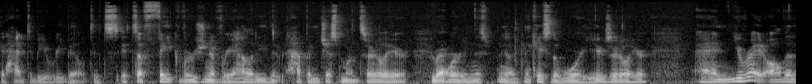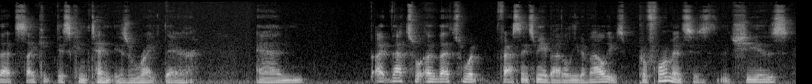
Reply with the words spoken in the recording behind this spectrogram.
it had to be rebuilt. It's it's a fake version of reality that happened just months earlier, Right. or in this you know in the case of the war years earlier. And you're right, all of that psychic discontent is right there, and I, that's what that's what fascinates me about Alida Valli's performance is that she is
